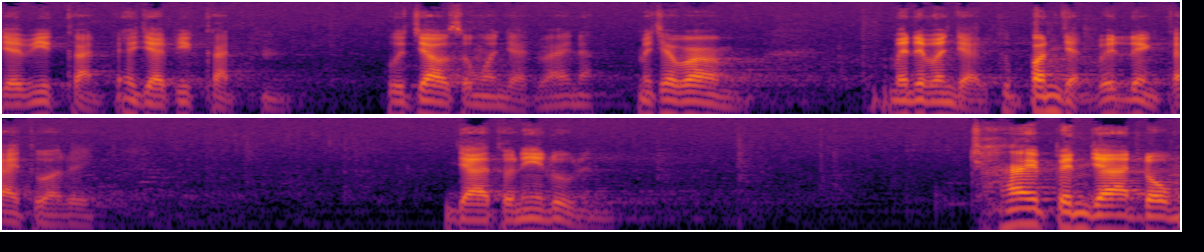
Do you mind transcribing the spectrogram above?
ยาพิกัดเอ้ยาพิกัดพระเจ้าทรงบัญญัติไว้นะไม่ใช่ว่าไม่ได้บัญญัติคือบัญญัติไว้เร่งตายตัวเลย ยาตัวนี้ลูกหนึ่งใช้เป็นยาดม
